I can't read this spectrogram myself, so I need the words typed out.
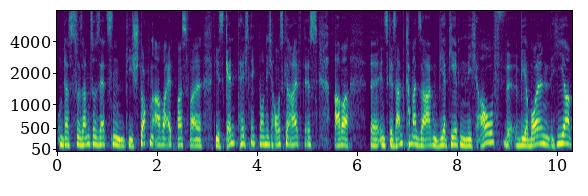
um das zusammenzusetzen. Die stocken aber etwas, weil die Scan-Technik noch nicht ausgereift ist. Aber äh, insgesamt kann man sagen, wir geben nicht auf. Wir wollen hier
